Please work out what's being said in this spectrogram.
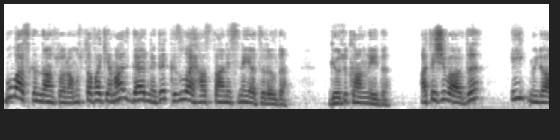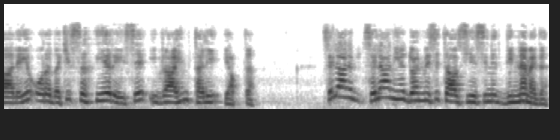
Bu baskından sonra Mustafa Kemal Derne'de Kızılay Hastanesi'ne yatırıldı. Gözü kanlıydı. Ateşi vardı. İlk müdahaleyi oradaki sıhhiye reisi İbrahim Tali yaptı. Selani, Selanik'e dönmesi tavsiyesini dinlemedi.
